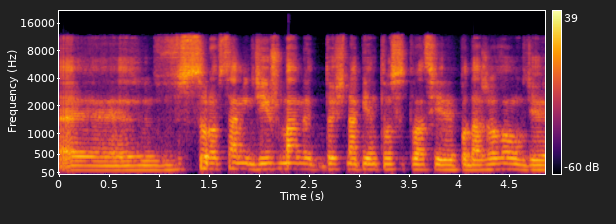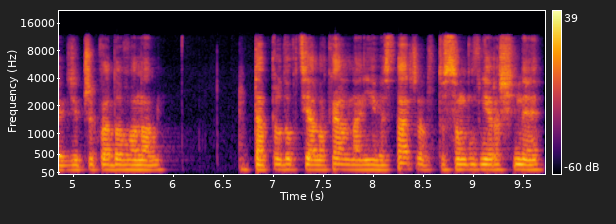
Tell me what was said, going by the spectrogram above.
e, surowcami, gdzie już mamy dość napiętą sytuację podażową, gdzie, gdzie przykładowo nam ta produkcja lokalna nie wystarcza. To są głównie rośliny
